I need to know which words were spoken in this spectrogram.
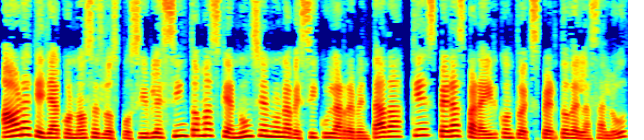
Ahora que ya conoces los posibles síntomas que anuncian una vesícula reventada, ¿qué esperas para ir con tu experto de la salud?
